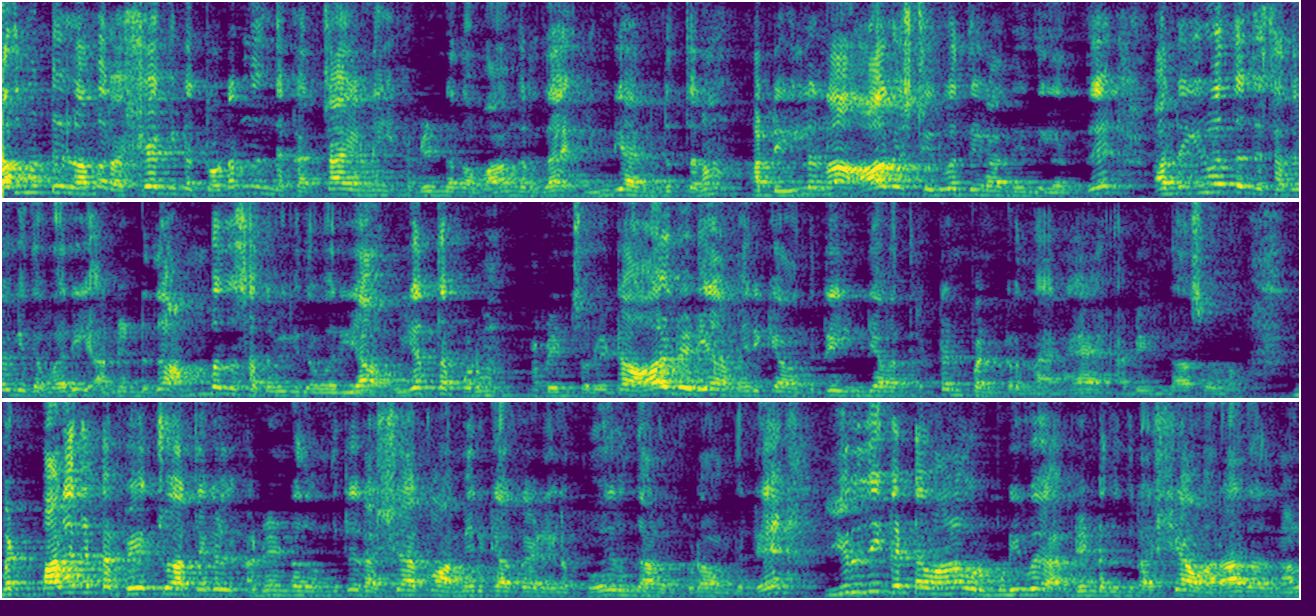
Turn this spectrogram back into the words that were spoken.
அது மட்டும் இல்லாமல் ரஷ்யா கிட்ட தொடர்ந்து இந்த கச்சா எண்ணெய் அப்படின்றத வாங்குறத இந்தியா நிறுத்தணும். அப்படி இல்லைன்னா ஆகஸ்ட் இருபத்தி ஏழாம் தேதியிலேருந்து அந்த இருபத்தஞ்சு சதவிகித வரி அப்படின்றது ஐம்பது சதவிகித வரியாக உயர்த்தப்படும் அப்படின்னு சொல்லிட்டு ஆல்ரெடி அமெரிக்கா வந்துட்டு இந்தியாவை த்ரெட்டன் பண்ணிட்டு இருந்தாங்க அப்படின்னு தான் சொல்லணும். பட் பலகட்ட பேச்சுவார்த்தைகள் அப்படின்றது வந்துட்டு ரஷ்யாவுக்கும் அமெரிக்காவுக்கும் இடையில போயிருந்தாலும் கூட வந்துட்டு இறுதிக்கட்டமான ஒரு முடிவு அப்படின்றதுக்கு ரஷ்யா வராததுனால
